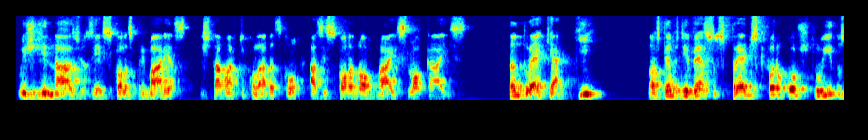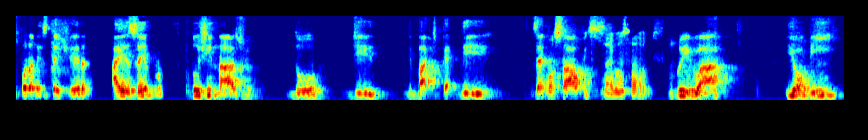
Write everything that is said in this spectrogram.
os ginásios e escolas primárias estavam articuladas com as escolas normais locais. Tanto é que aqui nós temos diversos prédios que foram construídos por Anísio Teixeira, a exemplo do ginásio do, de, de, de Zé Gonçalves, Zé Gonçalves, no Iguá, Iobim,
